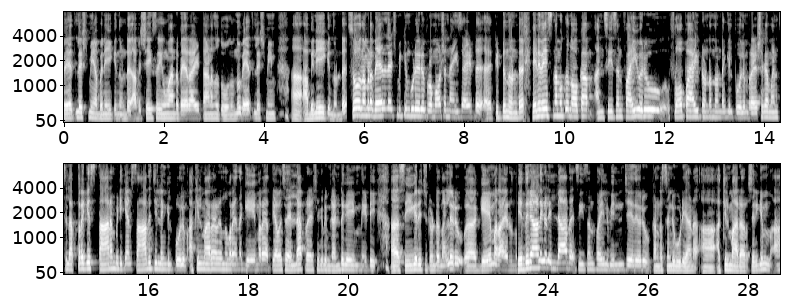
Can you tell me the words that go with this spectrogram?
വേദലക്ഷ്മി അഭിനയിക്കുന്നുണ്ട്. അഭിഷേക് ശ്രീകുമാറിന്റെ പേരായിട്ടാണെന്ന് തോന്നുന്നു. വേദലക്ഷ്മിയും അഭിനയിക്കുന്നുണ്ട്. സോ നമ്മുടെ വേദലക്ഷ്മിക്കും കൂടി ഒരു പ്രൊമോഷൻ നൈസ് ആയിട്ട് കിട്ടുന്നുണ്ട്. എനിവേസ് നമുക്ക് നോക്കാം. അൺ സീസൺ ഫൈവ് ഒരു ഫ്ലോപ്പ് ആയിട്ടുണ്ടെന്നുണ്ടെങ്കിൽ പോലും പ്രേക്ഷകർ മനസ്സിൽ അത്രയ്ക്ക് സ്ഥാനം പിടിക്കാൻ സാധിച്ചില്ലെങ്കിൽ പോലും അഖിൽ മാരാർ എന്ന് പറയുന്ന ഗെയിമറെ അത്യാവശ്യം എല്ലാ പ്രേക്ഷകരും രണ്ട് ഗെയിം നീട്ടി സ്വീകരിച്ചിട്ടുണ്ട്. നല്ലൊരു ഗെയിമർ ആയിരുന്നു. എതിരാളികളില്ലാതെ സീസൺ ഫൈവിൽ വിൻ ചെയ്ത ഒരു കണ്ടസ്റ്റന്റ് കൂടിയാണ് അഖിൽ മാരാർ. ശരിക്കും ആ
